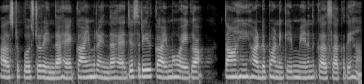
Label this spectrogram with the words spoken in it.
ਹਸਟ ਪੁਸ਼ਟ ਰਹਿੰਦਾ ਹੈ, ਕਾਇਮ ਰਹਿੰਦਾ ਹੈ। ਜੇ ਸਰੀਰ ਕਾਇਮ ਹੋਏਗਾ, ਤਾਂ ਹੀ ਹੱਡ ਭੰਨ ਕੇ ਮਿਹਨਤ ਕਰ ਸਕਦੇ ਹਾਂ,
